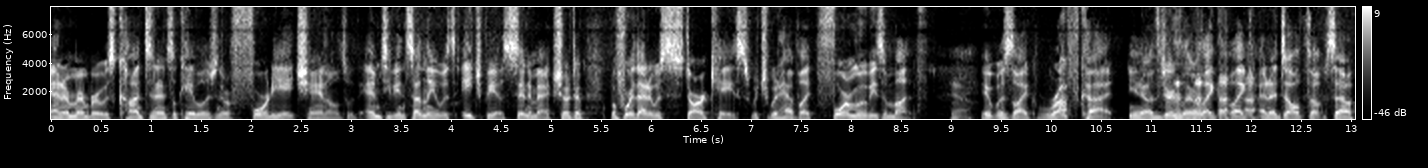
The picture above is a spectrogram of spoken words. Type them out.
And I remember it was Continental Cablevision. There were 48 channels with MTV, and suddenly it was HBO, Cinemax, Showtime. Before that, it was Starcase, which would have like four movies a month. Yeah. It was like rough cut, you know, they're like like an adult film. So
